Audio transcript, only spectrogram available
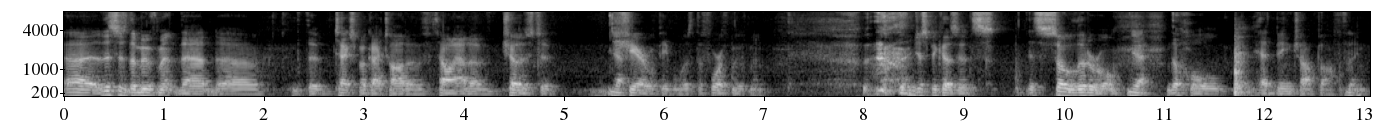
uh, this is the movement that uh, the textbook I taught of taught out of chose to Yeah. share with people was the fourth movement. just because it's it's so literal. Yeah. The whole head being chopped off thing.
